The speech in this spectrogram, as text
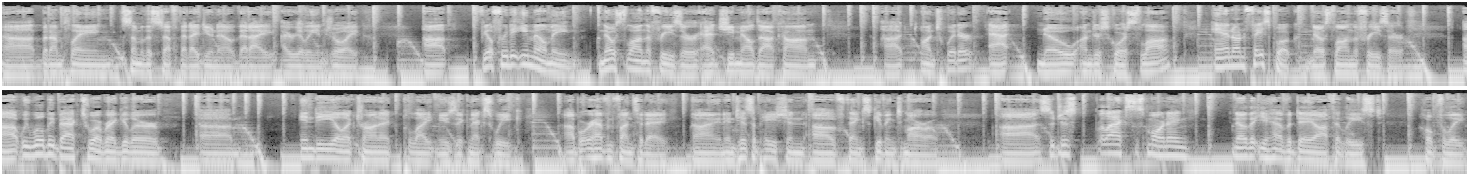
uh, but I'm playing some of the stuff that I do know that I, I really enjoy. Uh, feel free to email me, no slaw in the freezer at gmail.com, uh, on Twitter at no underscore slaw, and on Facebook, no slaw in the freezer. Uh, we will be back to our regular um, indie, electronic, polite music next week. Uh, but we're having fun today uh, in anticipation of Thanksgiving tomorrow. Uh, so just relax this morning. Know that you have a day off at least, hopefully.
